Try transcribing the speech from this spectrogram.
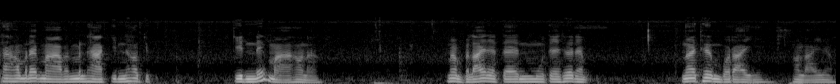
ถ้าเขาไม่ได้มา มันมันหากินเขาจะกินได้หมาเขานะมันเป็นไรเนี่ยแต่มูเตเธอเนี่ย น้อยเทิมบ่ไรเขาไรเนาะ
